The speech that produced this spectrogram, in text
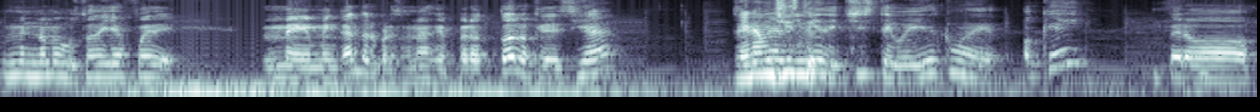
me- no me gustó de ella fue de... Me, me encanta el personaje, pero todo lo que decía... Era un una chiste. línea de chiste, güey. Es como de, ok, pero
